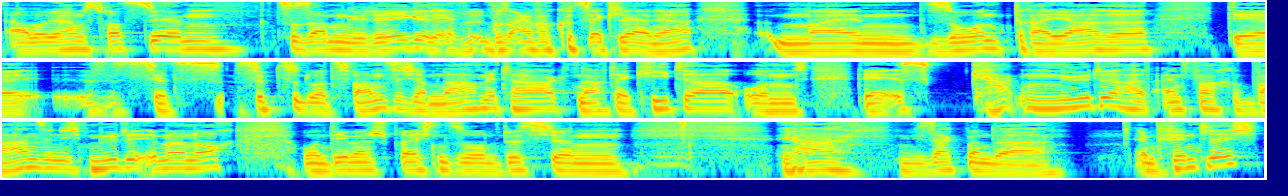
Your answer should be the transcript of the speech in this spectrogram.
aber wir haben es trotzdem zusammen geregelt. Ich muss einfach kurz erklären, ja. Mein Sohn, drei Jahre, der ist jetzt 17.20 Uhr am Nachmittag nach der Kita und der ist kackenmüde, halt einfach wahnsinnig müde immer noch und dementsprechend so ein bisschen, ja, wie sagt man da, empfindlich.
